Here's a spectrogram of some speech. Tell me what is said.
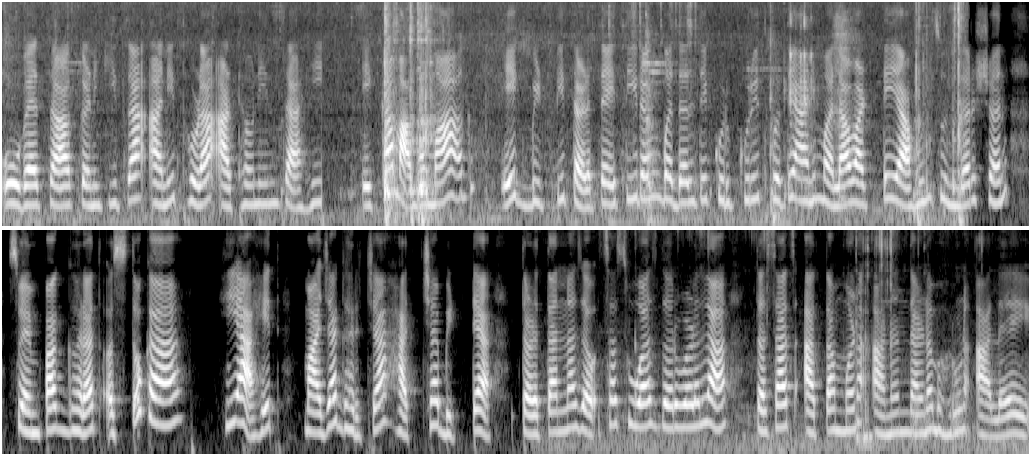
ओव्याचा कणकीचा आणि थोडा आठवणींचाही. एका मागोमाग एक बिट्टी तळते ती रंग बदलते कुरकुरीत होते आणि मला वाटते याहून सुंदर क्षण स्वयंपाकघरात असतो का? ही आहेत माझ्या घरच्या हातच्या बिट्ट्या. तळताना जसा सुवास दरवळला तसाच आता मन आनंदानं भरून आलंय.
